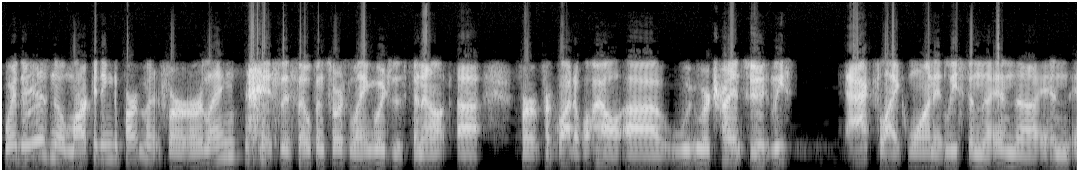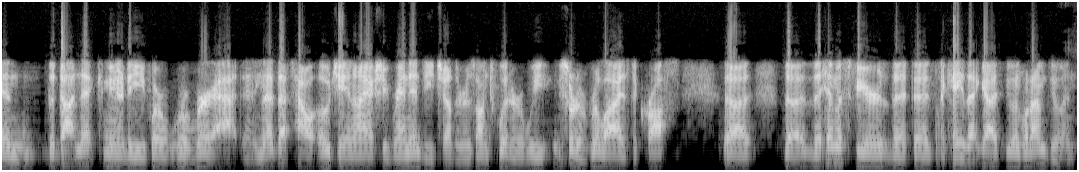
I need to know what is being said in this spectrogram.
where there is no marketing department for Erlang, it's this open source language that's been out uh, for for quite a while. Uh, we, we're trying to at least act like one, at least in the in the in in the .NET community where where we're at, and that, that's how OJ and I actually ran into each other is on Twitter. We, sort of realized across the the the hemispheres that uh, it's like, hey, that guy's doing what I'm doing.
